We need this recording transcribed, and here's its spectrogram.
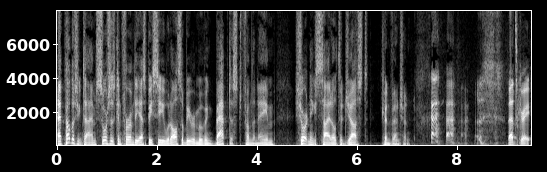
At publishing time, sources confirmed the SBC would also be removing Baptist from the name, shortening its title to just Convention. That's great.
